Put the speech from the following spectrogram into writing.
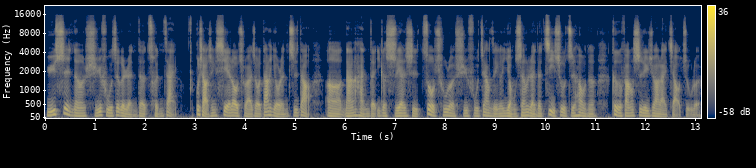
于是呢，徐福这个人的存在。不小心泄露出来之后，当有人知道，呃，南韩的一个实验室做出了徐福这样子一个永生人的技术之后呢，各方势力就要来角逐了。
